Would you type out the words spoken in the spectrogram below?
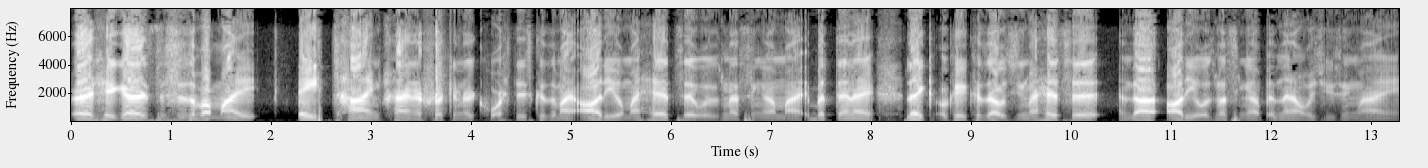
Alright, hey guys, this is about my eighth time trying to freaking record this because of my audio. My headset was messing up. My but then I like okay because I was using my headset and that audio was messing up, and then I was using my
